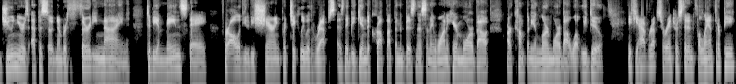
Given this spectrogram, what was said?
Jr.'s episode number 39 to be a mainstay for all of you to be sharing, particularly with reps as they begin to crop up in the business and they want to hear more about our company and learn more about what we do. If you have reps who are interested in philanthropy,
